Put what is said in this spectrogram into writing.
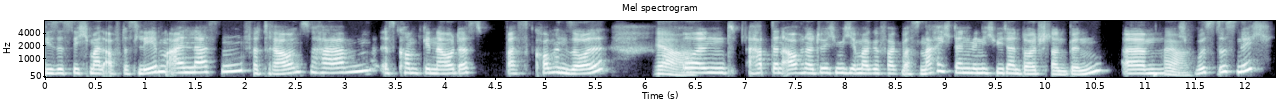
dieses sich mal auf das Leben einlassen, Vertrauen zu haben. Es kommt genau das, was kommen soll. Ja. Und habe dann auch natürlich mich immer gefragt, was mache ich denn, wenn ich wieder in Deutschland bin? Ähm, ja. Ich wusste es nicht.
